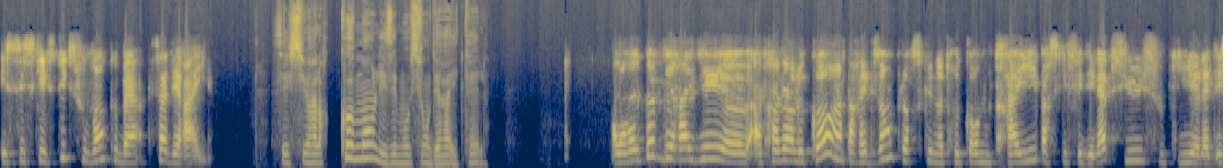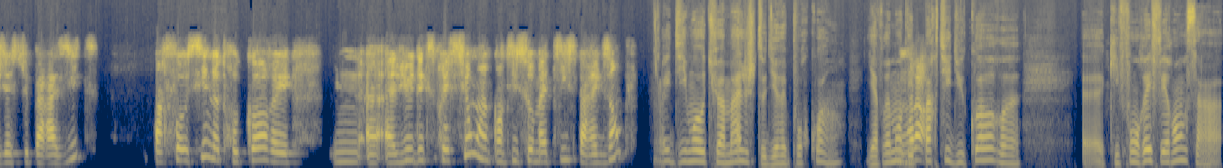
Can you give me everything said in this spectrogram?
et c'est ce qui explique souvent que bah, ça déraille. C'est sûr. Alors, comment les émotions déraillent-elles? Alors, elles peuvent dérailler euh, à travers le corps, hein, par exemple, lorsque notre corps nous trahit parce qu'il fait des lapsus ou qu'il a des gestes parasites. Parfois aussi, notre corps est un, lieu d'expression hein, quand il somatise, par exemple. Oui, dis-moi où tu as mal, je te dirai pourquoi. Hein. Il y a vraiment des parties du corps euh, euh, qui font référence à,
